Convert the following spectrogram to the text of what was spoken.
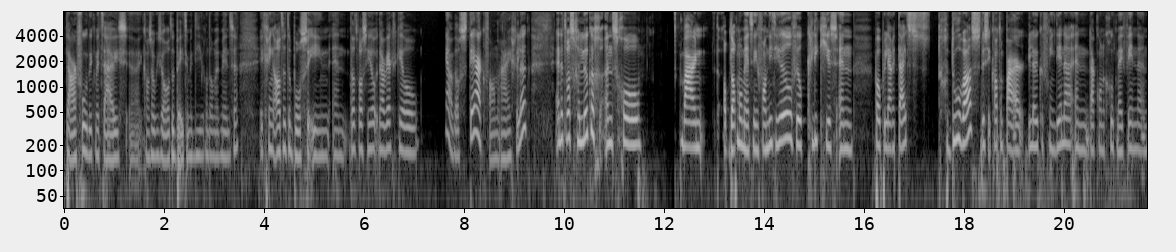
Daar voelde ik me thuis. Uh, ik kan sowieso altijd beter met dieren dan met mensen. Ik ging altijd de bossen in en dat was heel, daar werkte ik heel, ja, wel sterk van eigenlijk. En het was gelukkig een school waar op dat moment in ieder geval niet heel veel kliekjes en populariteitsgedoe was. Dus ik had een paar leuke vriendinnen en daar kon ik goed mee vinden. En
